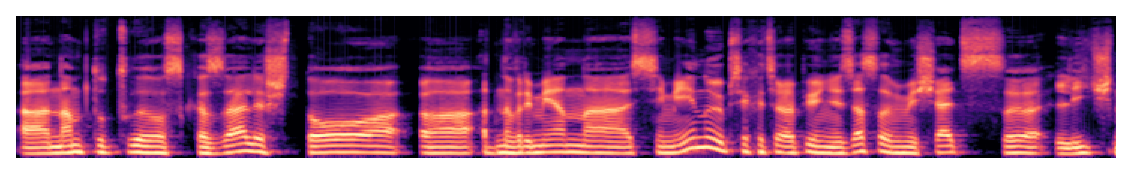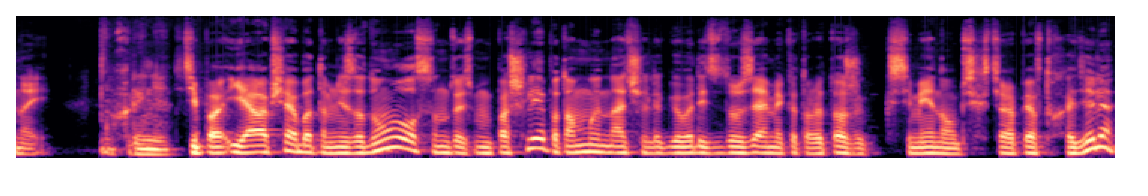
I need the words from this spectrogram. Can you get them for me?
А, нам тут э, сказали, что э, одновременно семейную психотерапию нельзя совмещать с личной. Охренеть. Типа, я вообще об этом не задумывался. Ну, то есть мы пошли, а потом мы начали говорить с друзьями, которые тоже к семейному психотерапевту ходили.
